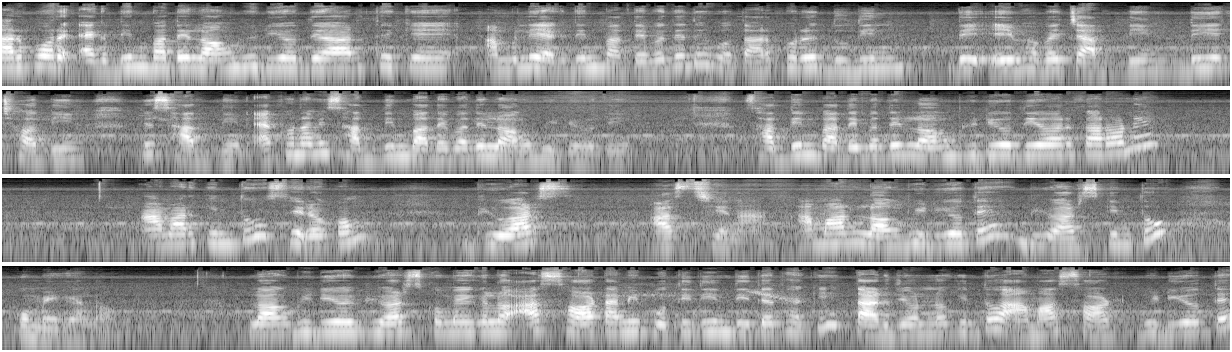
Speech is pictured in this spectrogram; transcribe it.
তারপর একদিন বাদে লং ভিডিও দেওয়ার থেকে আমি একদিন বাদে বাদে দেবো, তারপরে দুদিন দিয়ে এইভাবে চার দিন, দিয়ে ছ দিন, দিয়ে সাত দিন। এখন আমি সাত দিন বাদে বাদে লং ভিডিও দিই। সাত দিন বাদে বাদে লং ভিডিও দেওয়ার কারণে আমার কিন্তু সেরকম ভিউয়ার্স আসছে না। আমার লং ভিডিওতে ভিউয়ার্স কিন্তু কমে গেল। লং ভিডিও ভিউয়ার্স কমে গেল আর শর্ট আমি প্রতিদিন দিতে থাকি, তার জন্য কিন্তু আমার শর্ট ভিডিওতে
